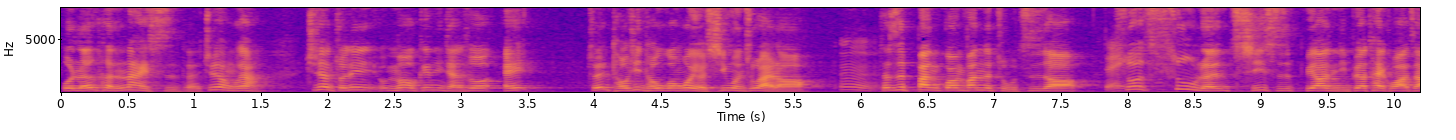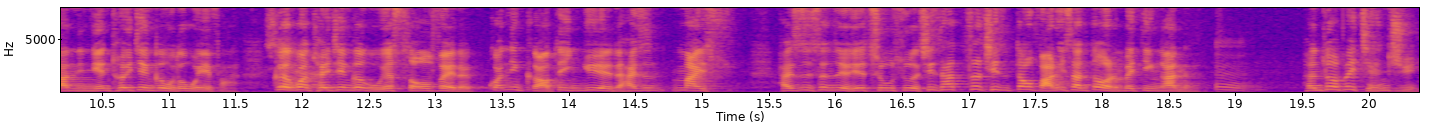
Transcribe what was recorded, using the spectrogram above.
我人很 nice 的，就像我讲，就像昨天有没有跟你讲说，哎、昨天投信投顾公会有新闻出来了哦，嗯，这是半官方的组织哦对，说素人其实不要你不要太夸张，你连推荐个股都违法，是啊。更何况推荐个股要收费的，管你搞订阅的还是卖书，还是甚至有些出书的，其实他这其实都法律上都有人被定案的，嗯，很多人被检举，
